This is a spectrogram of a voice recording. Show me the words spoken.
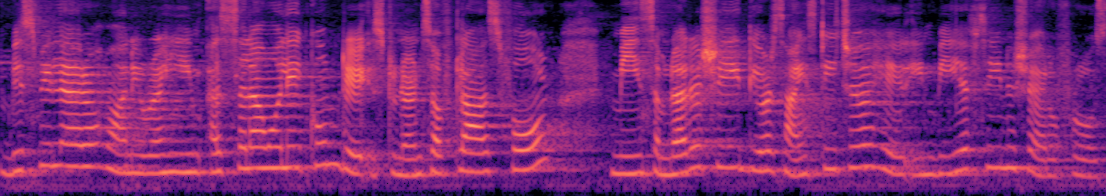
Bismillahirrahmanirrahim. Assalamu alaikum dear students of class 4. Me Samra Rashid, your science teacher here in BFC Nushair of Rose.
